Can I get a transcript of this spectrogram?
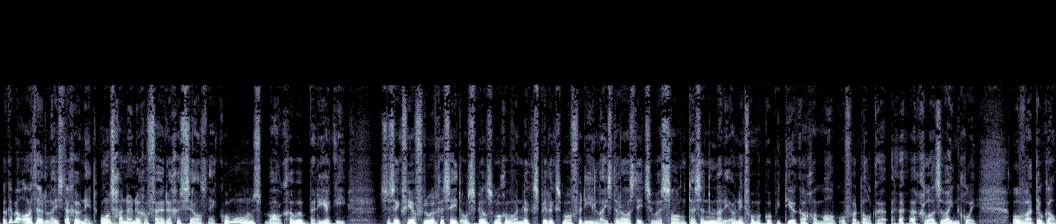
Ek het my Arthur luister gou net. Ons gaan nou nog verder gesels net. Kom ons maak gou 'n breekie. Soos ek vir jou vroeër gesê het, ons speel sommer gewoonlik speel ek sommer vir die luisteraars net so 'n sang tussen hulle dat die ou net vir my koppie tee kan gaan maak of vir dalk 'n glas wyn gooi of wat ook al.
